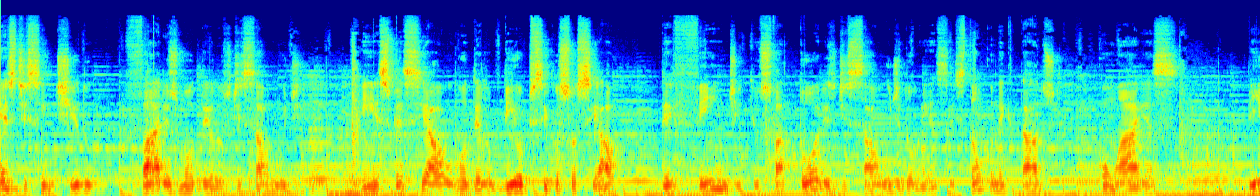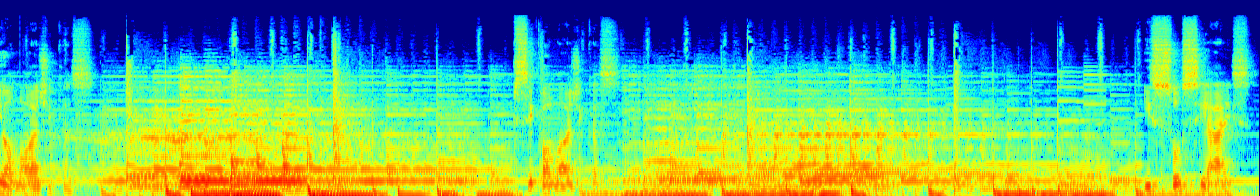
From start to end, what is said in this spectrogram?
Neste sentido, vários modelos de saúde, em especial o modelo biopsicossocial, defende que os fatores de saúde e doença estão conectados com áreas biológicas, psicológicas, e sociais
